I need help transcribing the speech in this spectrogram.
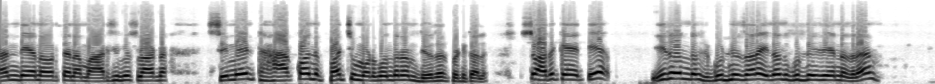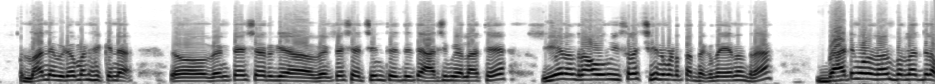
ನಂದು ಏನು ಅವ್ರತ್ತೆ ನಮ್ಮ R C B slot cement ಹಾಕೊಂಡು ಪಚ್ ಮಾಡ್ಕೊಂಡ್ರು ನಮ್ಮ ದೇವದರ್ ಪಡಿಕಲ್ ಸೊ ಅದಕ್ಕೆ ಐತಿ, ಇದೊಂದು ಗುಡ್ ನ್ಯೂಸ್ ಅರ ಇನ್ನೊಂದು ಗುಡ್ ನ್ಯೂಸ್ ಏನಂದ್ರ, ಮಾನ್ಯ ವಿಡಿಯೋ ಮಾಡಿ ಹಾಕಿನ ಆ, ವೆಂಕಟೇಶ್ವರ್ ಚಿಂತೆ ಇರ್ತೈತಿ ಆರ್ ಸಿ ಬಿ ಎಲ್ಲ ಐತಿ. ಏನಂದ್ರ ಅವ್ರು ಈ ಸಲ ಚೇಂಜ್ ಮಾಡತ್ತಾರ ತೆಗ್ದ. ಏನಂದ್ರ ಬ್ಯಾಟಿಂಗ್ ಒಳಗೆ ರನ್ ಬರ್ಲತ್ತಿಲ್ಲ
